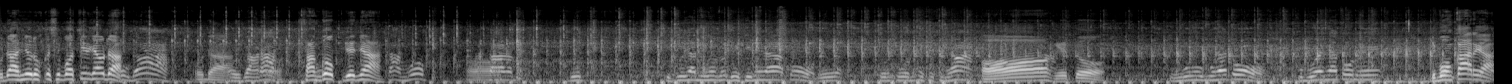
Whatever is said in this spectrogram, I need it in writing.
Udah nyuruh ke si bocilnya udah. Udah. Udah. Oh, garap. Sanggup dianya. Sanggup. Oh. Asal di dulu di sini lah tuh di turun-turun itu semua. Oh, gitu. Unggul-unggulnya tuh. Kuburannya tuh di Dibongkar ya?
